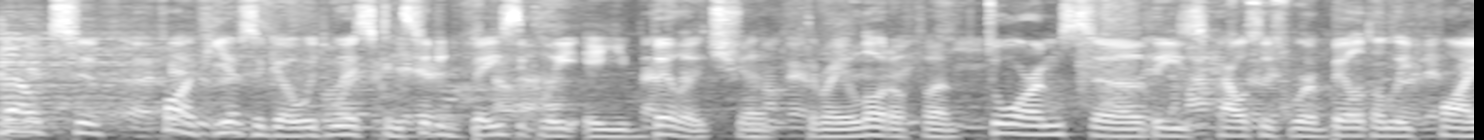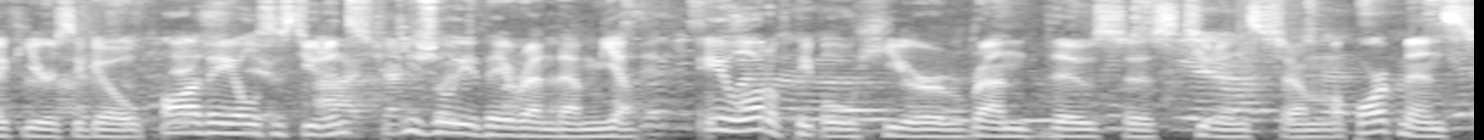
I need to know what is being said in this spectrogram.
About uh, five years ago, it was considered basically a village. Uh, there are a lot of uh, dorms. These houses were built only five years ago. Are they also students? Usually they rent them, yeah. A lot of people here rent those students' um, apartments.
